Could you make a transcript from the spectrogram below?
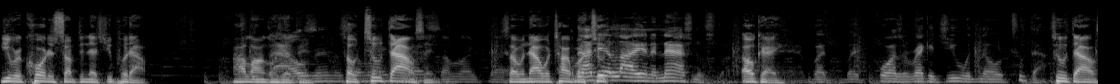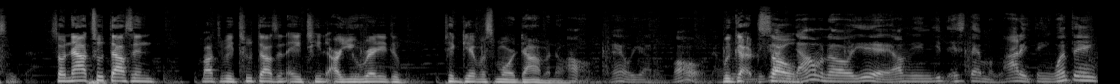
you recorded something that you put out. How long ago was that? So two thousand. like thousand. that, something like. So now we're I, talking I about did two. a lot of international stuff. Okay, But but as far as a record, you would know 2000. two thousand. So now two thousand, about to be two thousand eighteen. Are you ready to to give us more Domino? Oh man, we got involved. We got- so- domino. Yeah, I mean it's that melodic thing. One thing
